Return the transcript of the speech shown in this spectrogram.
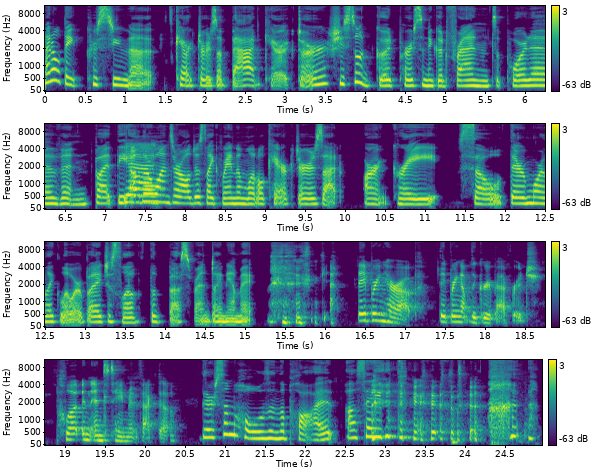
I don't think Christina's character is a bad character. She's still a good person, a good friend, and supportive and but the Yeah. other ones are all just like random little characters that aren't great. So they're more like lower, but I just love the best friend dynamic. yeah. They bring her up. They bring up the group average. Plot and entertainment factor. There's some holes in the plot. I'll say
